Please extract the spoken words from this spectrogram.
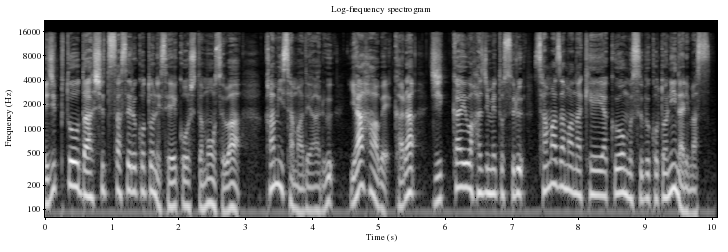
エジプトを脱出させることに成功したモーセは神様であるヤハウェから実会をはじめとする様々な契約を結ぶことになります。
